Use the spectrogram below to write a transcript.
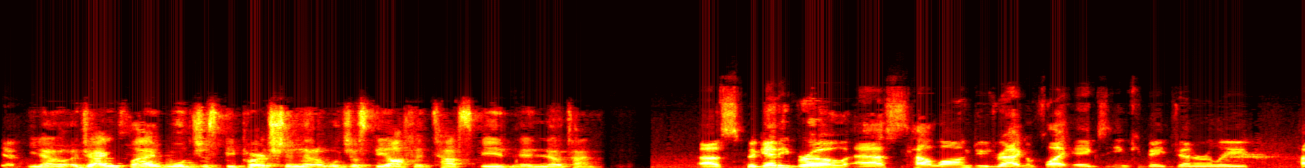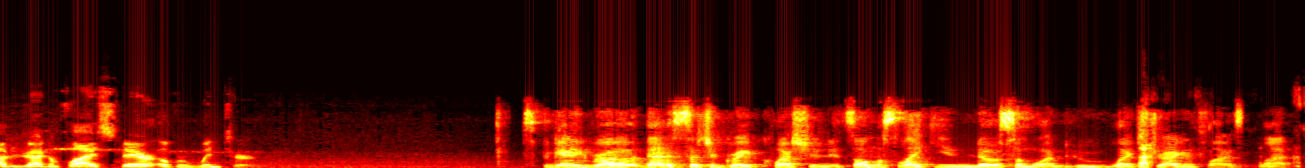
Yep. you know, a dragonfly will just be perched, and then it will just be off at top speed in no time. Uh, Spaghetti Bro asks, how long do dragonfly eggs incubate generally? How do dragonflies fare over winter? Spaghetti Bro, that is such a great question. It's almost like you know someone who likes dragonflies a lot.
